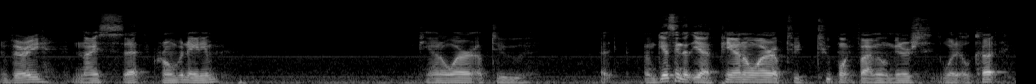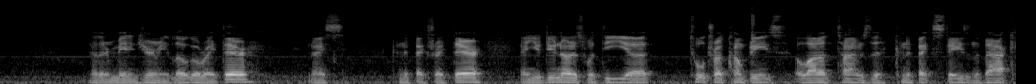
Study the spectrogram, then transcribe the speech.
Very nice set, chrome vanadium. Piano wire up to, I'm guessing that, yeah, piano wire up to 2.5 millimeters is what it'll cut. Another made in Germany logo right there. Nice Knipex right there. And you do notice with the uh, tool truck companies, a lot of the times the Knipex stays in the back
